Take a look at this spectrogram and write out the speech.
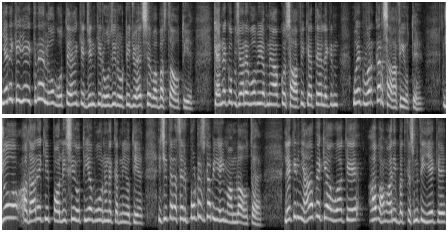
यानी कि ये इतने लोग होते हैं कि जिनकी रोज़ी रोटी जो है, इससे वाबस्ता होती है। कहने को बेचारे वो भी अपने आप को सहाफ़ी कहते हैं, लेकिन वो एक वर्कर सहाफ़ी होते हैं। जो अदारे की पॉलिसी होती है वो उन्होंने करनी होती है। इसी तरह से रिपोर्टर्स का भी यही मामला होता है। लेकिन यहाँ पे क्या हुआ कि अब हमारी बदकिस्मती ये कि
